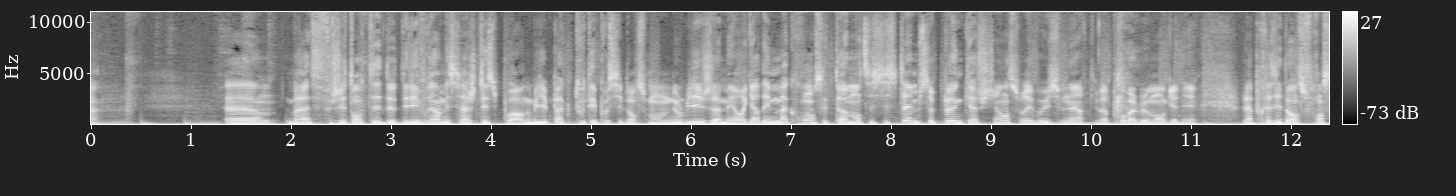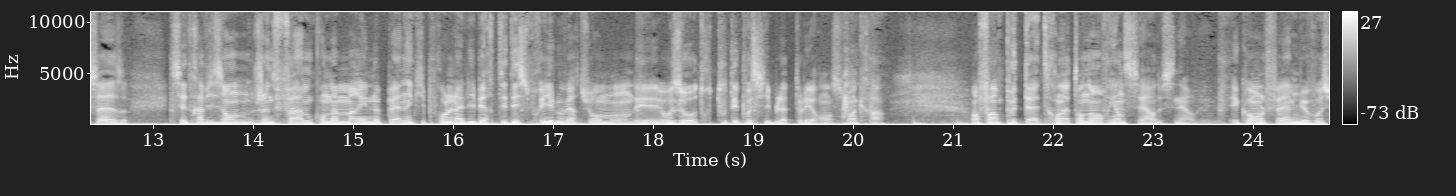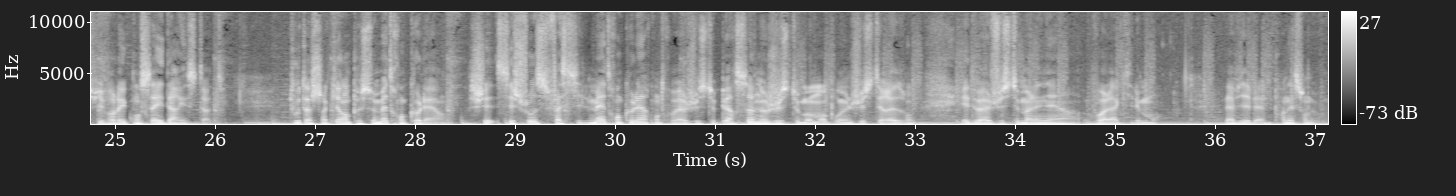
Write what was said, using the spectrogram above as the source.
Euh, bref, j'ai tenté de délivrer un message d'espoir. N'oubliez pas que tout est possible dans ce monde. N'oubliez jamais. Regardez Macron, cet homme anti-système, ce punk à chien, ce révolutionnaire qui va probablement gagner la présidence française. Cette ravissante jeune femme qu'on nomme Marine Le Pen et qui prône la liberté d'esprit, l'ouverture au monde et aux autres. Tout est possible, la tolérance vaincra. Enfin, peut-être, en attendant, rien ne sert de s'énerver. Et quand on le fait, mieux vaut suivre les conseils d'Aristote tout à chacun peut se mettre en colère. C'est chose facile. Mettre en colère contre la juste personne au juste moment pour une juste raison et de la juste manière, voilà qu'il est moins. La vie est belle, prenez soin de vous.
